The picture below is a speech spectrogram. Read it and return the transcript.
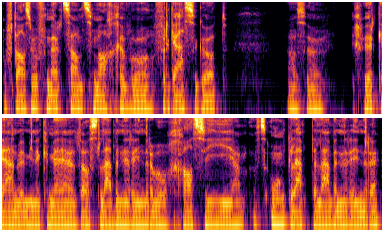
auf das aufmerksam zu machen, was vergessen geht. Also ich würde gerne mit meinen Gemälden das Leben erinnern, das kann sein, das ungelebte Leben erinnern.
